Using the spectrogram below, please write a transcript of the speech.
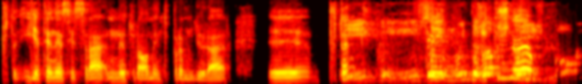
portanto, e a tendência será naturalmente para melhorar. Eh, portanto, e, e sim, tem muitas os outros opções boas.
